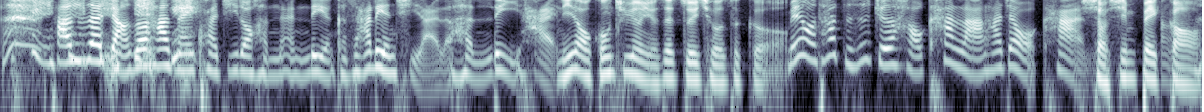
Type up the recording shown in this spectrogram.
他是在讲说他那一块肌肉很难练，可是他练起来了，很厉害。你老公居然有在追求这个？没有，他只是觉得好看啦。他。叫我看，小心被告。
